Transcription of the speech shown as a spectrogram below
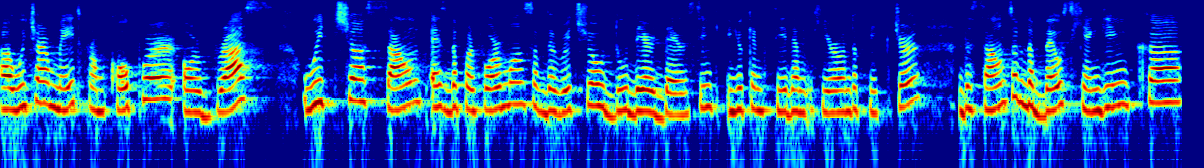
uh, which are made from copper or brass, which uh, sound as the performance of the ritual do their dancing. You can see them here on the picture. The sounds of the bells hanging uh,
